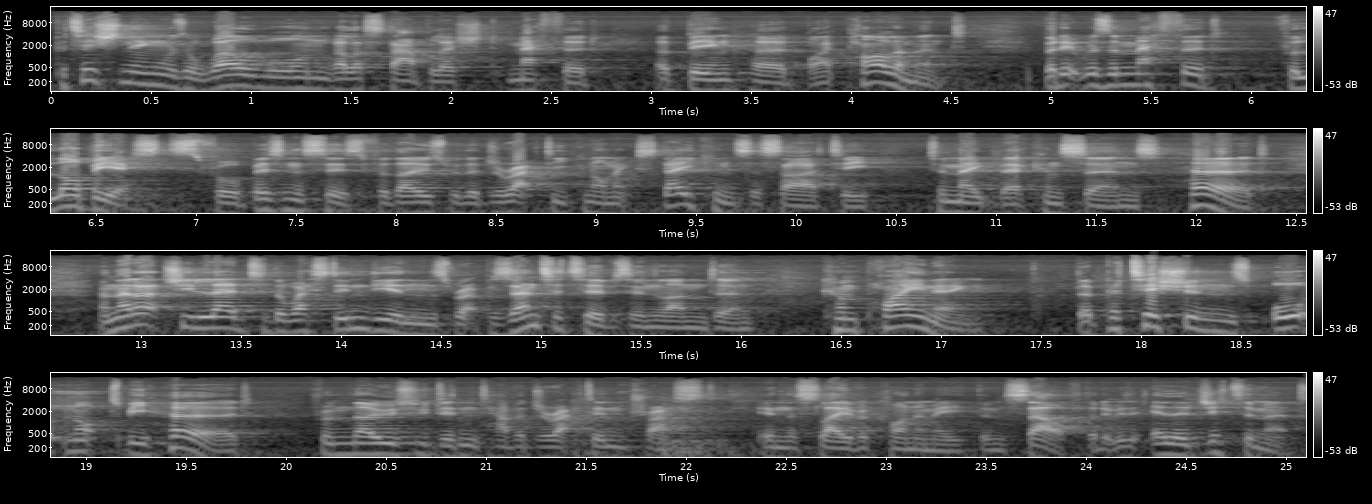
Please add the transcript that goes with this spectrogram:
Petitioning was a well worn, well established method of being heard by Parliament. But it was a method for lobbyists, for businesses, for those with a direct economic stake in society to make their concerns heard. And that actually led to the West Indians representatives in London complaining that petitions ought not to be heard from those who didn't have a direct interest in the slave economy themselves, that it was illegitimate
